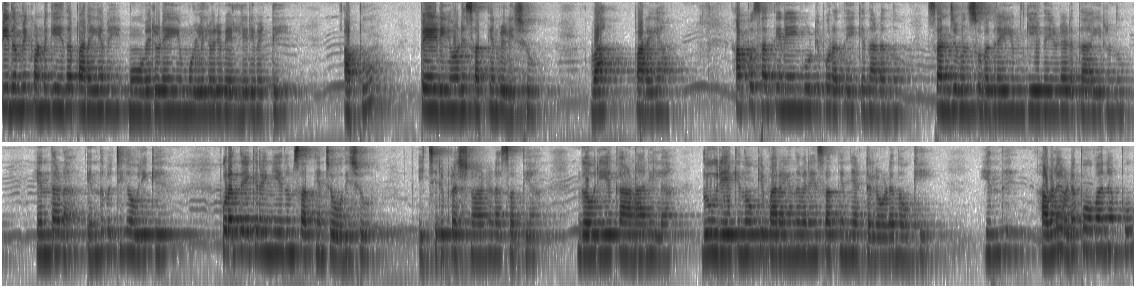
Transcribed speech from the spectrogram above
വിതുമ്പിക്കൊണ്ട് ഗീത പറയവേ മൂവരുടെയും ഉള്ളിൽ ഒരു വെള്ളിടി വെട്ടി. അപ്പു പേടിയോടെ സത്യൻ വിളിച്ചു വാ പറയാം. അപ്പു സത്യനെയും കൂട്ടി പുറത്തേക്ക് നടന്നു. സഞ്ജുവും സുഭദ്രയും ഗീതയുടെ അടുത്തായിരുന്നു. എന്താടാ എന്തു പറ്റി ഗൗരിക്ക്? പുറത്തേക്കിറങ്ങിയതും സത്യൻ ചോദിച്ചു. ഇച്ചിരി പ്രശ്നമാണെടാ സത്യ. ഗൗരിയെ കാണാനില്ല. ദൂരേക്ക് നോക്കി പറയുന്നവനെ സത്യൻ ഞെട്ടലോടെ നോക്കി. എന്ത്? അവൾ എവിടെ പോവാനപ്പൂ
